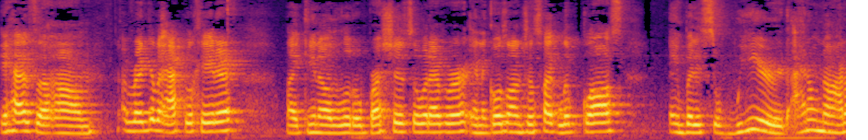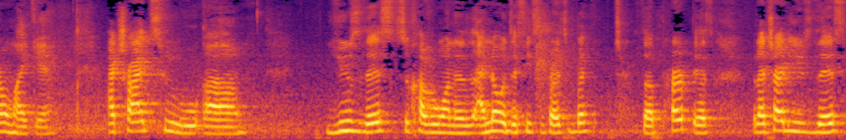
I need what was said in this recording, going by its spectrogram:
It has a um a regular applicator, like you know the little brushes or whatever, and it goes on just like lip gloss but it's weird. I don't know. I don't like it. I tried to uh, use this to cover one of the, I know it defeats the purpose, but the purpose, but I tried to use this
